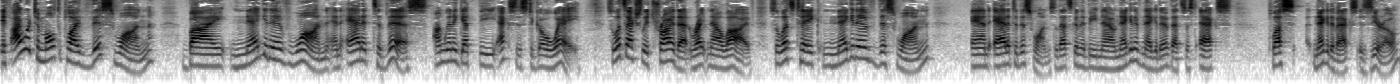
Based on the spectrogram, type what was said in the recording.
if I were to multiply this one by negative 1 and add it to this, I'm going to get the x's to go away. So let's actually try that right now live. So let's take negative this one and add it to this one. So that's going to be now negative negative, that's just x, plus negative x is 0.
